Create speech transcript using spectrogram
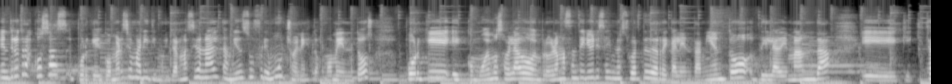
Entre otras cosas, porque el comercio marítimo internacional también sufre mucho en estos momentos, porque eh, como hemos hablado en programas anteriores, hay una suerte de recalentamiento de la demanda eh, que está,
